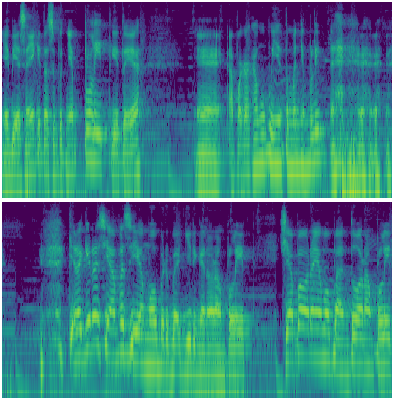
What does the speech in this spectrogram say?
ya biasanya kita sebutnya pelit gitu ya. Eh, apakah kamu punya teman yang pelit? Kira-kira siapa sih yang mau berbagi dengan orang pelit? Siapa orang yang mau bantu orang pelit?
